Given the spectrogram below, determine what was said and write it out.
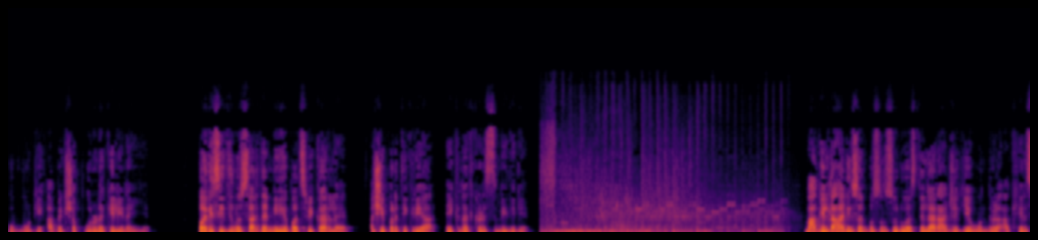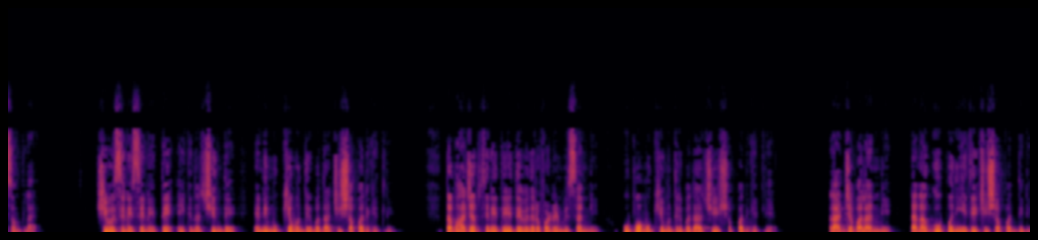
खूप मोठी अपेक्षा पूर्ण केली नाहीये. परिस्थितीनुसार त्यांनी हे पद स्वीकारलंय अशी प्रतिक्रिया एकनाथ खडसेंनी दिली आहे मागील दहा दिवसांपासून सुरू असलेला राजकीय गोंधळ अखेर संपलाय. शिवसेनेचे नेते एकनाथ शिंदे यांनी मुख्यमंत्रीपदाची शपथ घेतली. तर भाजपचे नेते देवेंद्र फडणवीसांनी उपमुख्यमंत्रीपदाची शपथ घेतली आहे राज्यपालांनी त्यांना गोपनीयतेची शपथ दिली.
